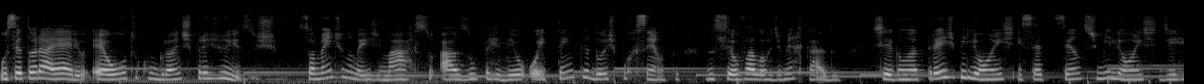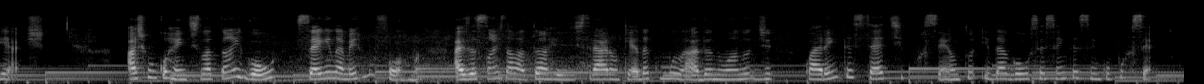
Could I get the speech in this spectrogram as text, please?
O setor aéreo é outro com grandes prejuízos. Somente no mês de março, a Azul perdeu 82% do seu valor de mercado, chegando a 3 bilhões e 700 milhões de reais. As concorrentes Latam e Gol seguem da mesma forma. As ações da Latam registraram queda acumulada no ano de 47% e da Gol 65%.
